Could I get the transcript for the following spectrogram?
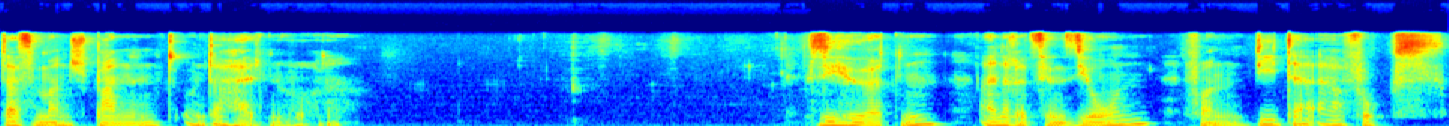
dass man spannend unterhalten wurde. Sie hörten eine Rezension von Dieter R. Fuchs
